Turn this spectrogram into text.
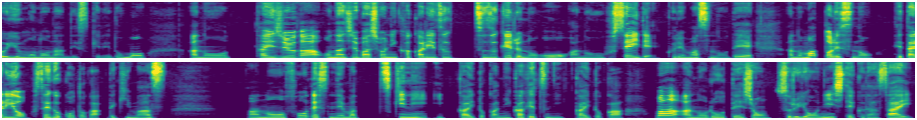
というものなんですけれどもあの体重が同じ場所にかかり続けるのをあの防いでくれますのであのマットレスのへたりを防ぐことができます。あのそうですね、まあ、月に1回とか2ヶ月に1回とかはあのローテーションするようにしてください。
